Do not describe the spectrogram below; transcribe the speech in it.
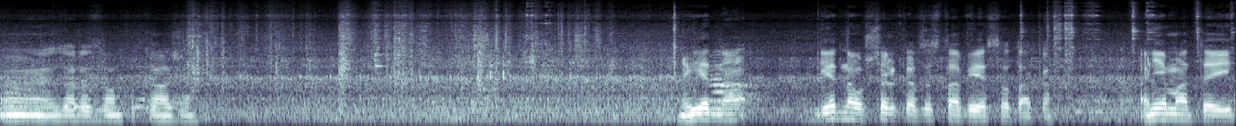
E, zaraz Wam pokażę. Jedna, jedna uszczelka w zestawie jest o taka. A nie ma tej,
